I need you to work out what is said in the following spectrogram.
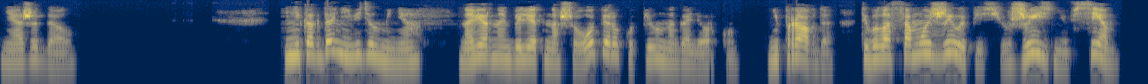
Не ожидал. И никогда не видел меня. Наверное, билет в нашу оперу купил на галерку. Неправда. Ты была самой живописью, жизнью, всем.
